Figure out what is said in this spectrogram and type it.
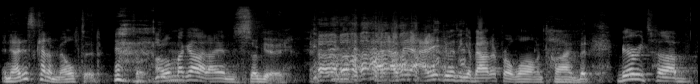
And I just kind of melted. It's like, oh my God, I am so gay. I, I mean, I didn't do anything about it for a long time. But Barry Tubb,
